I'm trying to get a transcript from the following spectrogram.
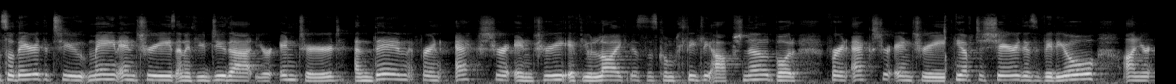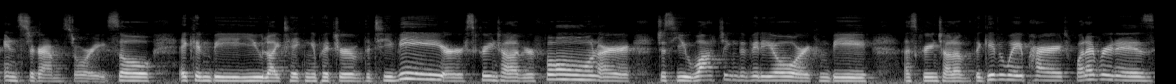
so they're the two main entries and if you do that you're entered. And then for an extra entry if you like this is completely optional but for an extra entry you have to share this video on your Instagram story. So it can be you like taking a picture of the TV or a screenshot of your phone or just you watching the video or it can be a screenshot of the giveaway part whatever it is.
